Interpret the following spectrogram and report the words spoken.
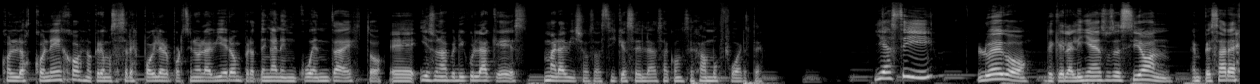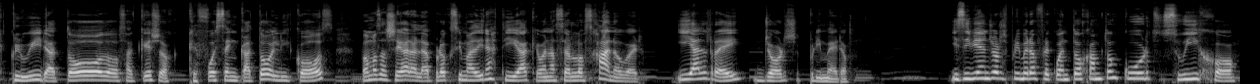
con los conejos. No queremos hacer spoiler por si no la vieron, pero tengan en cuenta esto. Eh, y es una película que es maravillosa, así que se las aconsejamos fuerte. Y así, luego de que la línea de sucesión empezara a excluir a todos aquellos que fuesen católicos, vamos a llegar a la próxima dinastía que van a ser los Hanover y al rey George I. Y si bien George I frecuentó Hampton Court, su hijo,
